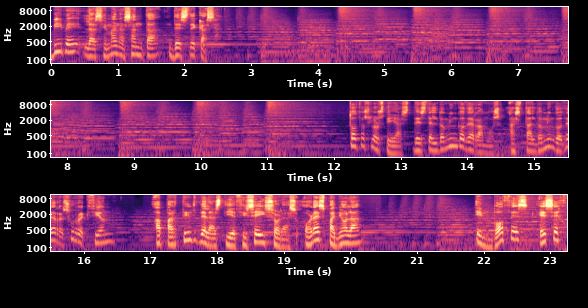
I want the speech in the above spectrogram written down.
Vive la Semana Santa desde casa. Todos los días, desde el Domingo de Ramos hasta el Domingo de Resurrección, a partir de las 16 horas hora española, en Voces SJ.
